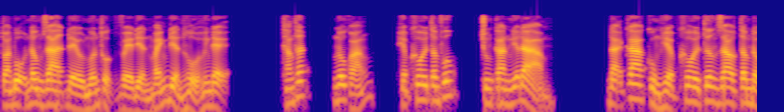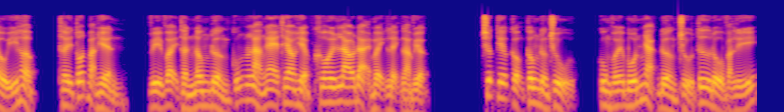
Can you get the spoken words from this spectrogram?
toàn bộ nông gia đều muốn thuộc về điền mánh điền hổ huynh đệ. Thắng thất, nô khoáng, hiệp khôi tâm phúc, trung can nghĩa đảm. Đại ca cùng hiệp khôi tương giao tâm đầu ý hợp, thầy tốt bạn hiền, vì vậy thần nông đường cũng là nghe theo hiệp khôi lao đại mệnh lệnh làm việc. Trước kia cộng công đường chủ, cùng với bốn nhạc đường chủ tư đồ và lý,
